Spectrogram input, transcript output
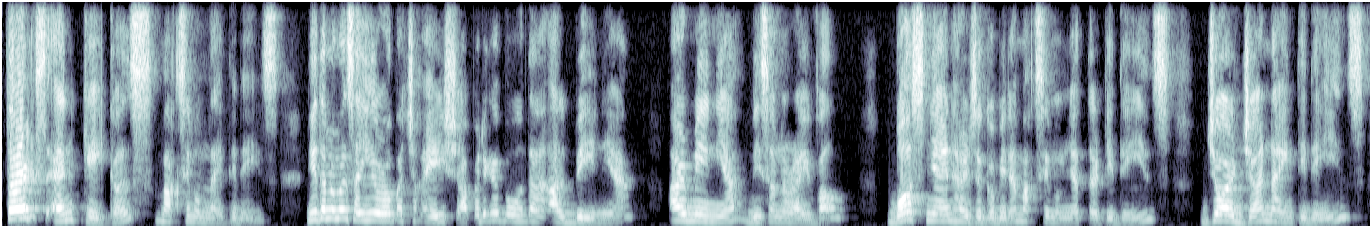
Turks and Caicos, maximum 90 days. Dito naman sa Europe at saka Asia, pwede kayo pumunta ng Albania, Armenia, visa on arrival. Bosnia and Herzegovina, maximum niya 30 days. Georgia, 90 days.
